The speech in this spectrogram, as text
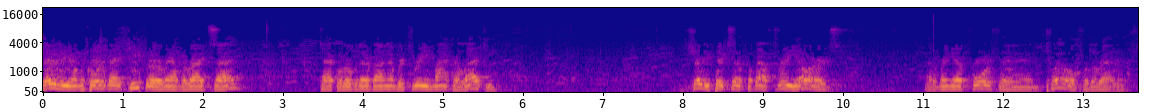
Shirley on the quarterback keeper around the right side. Tackled over there by number three, Micah Lackey. Shirley picks up about three yards. That'll bring up fourth and 12 for the Rattlers.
